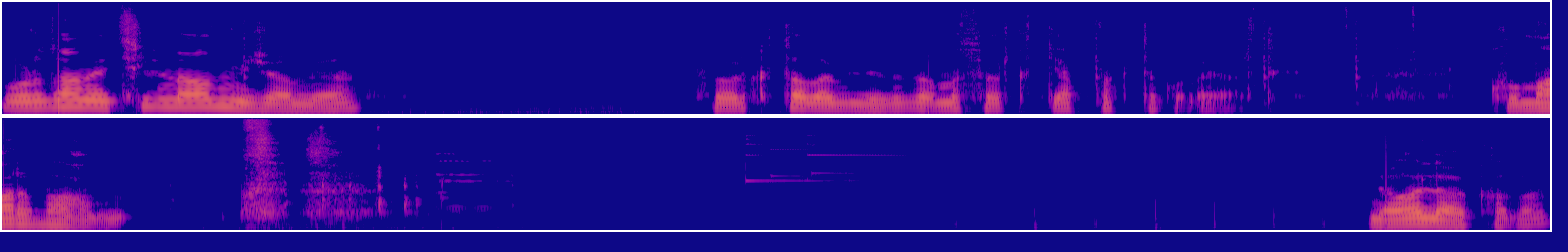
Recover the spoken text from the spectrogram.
Buradan etilini almayacağım ya. Circuit alabiliriz ama circuit yapmak da kolay artık. Kumar bağım. Ne alaka lan?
